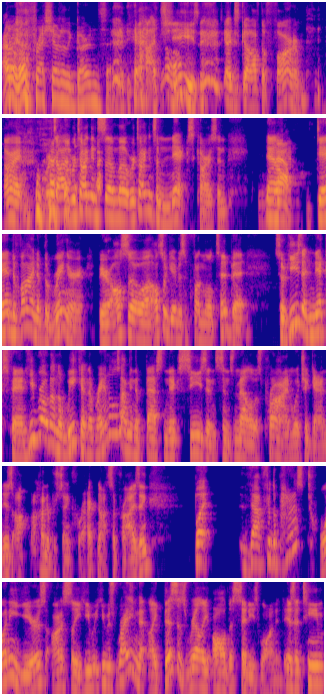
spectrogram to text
I don't know. Fresh out of the garden center. Yeah, jeez, this guy just got off the farm. All right, we're talking. We're talking some. Uh, we're talking some Knicks, Carson. Now, Yeah. Dan Devine of the Ringer beer also uh, also gave us a fun little tidbit. So he's a Knicks fan. He wrote on the weekend that Randle's having the best Knicks season since Melo's prime, which again is 100% correct, not surprising. But that for the past 20 years, honestly, he, he was writing that like this is really all the city's wanted is a team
